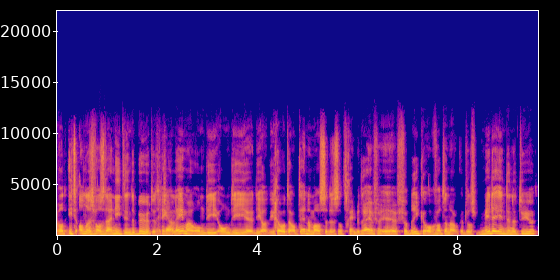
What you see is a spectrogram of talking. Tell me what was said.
want iets anders was daar niet in de buurt. Het ging alleen maar om die, om die, eh, die, die, grote antennemassen. Dus dat geen bedrijven, eh, fabrieken of wat dan ook. Het was midden in de natuur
